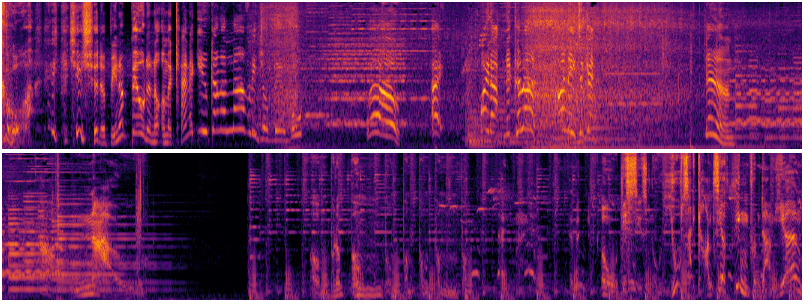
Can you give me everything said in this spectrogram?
Oh, you should have been a builder, not a mechanic. You've done a lovely job there, Walt. Whoa! Hey, wait up, Nicola! I need to get down. Oh, no. Oh, this is no use. I can't see a thing from down here.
